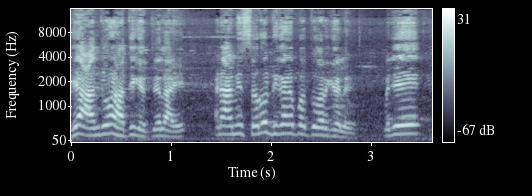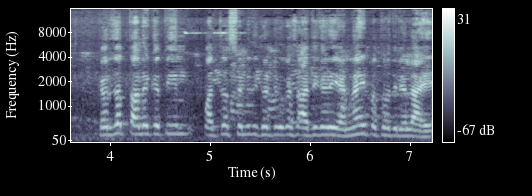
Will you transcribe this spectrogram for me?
हे आंदोलन हाती घेतलेलं आहे. आणि आम्ही सर्व ठिकाणी पत्रव्यवहार केले. म्हणजे कर्जत तालुक्यातील पंचायत समिती गट विकास अधिकारी यांनाही पत्र दिलेलं आहे.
